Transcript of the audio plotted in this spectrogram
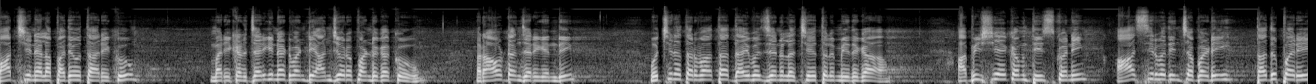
మార్చి నెల పదవ తారీఖు మరి ఇక్కడ జరిగినటువంటి అంజూర పండుగకు రావటం జరిగింది. వచ్చిన తర్వాత దైవజనుల చేతుల మీదుగా అభిషేకం తీసుకొని ఆశీర్వదించబడి తదుపరి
